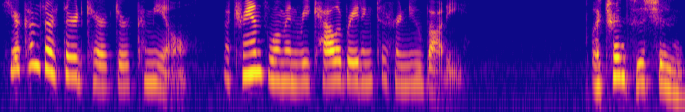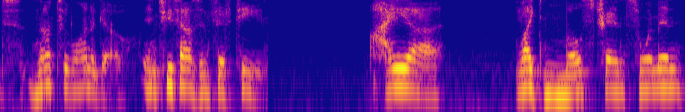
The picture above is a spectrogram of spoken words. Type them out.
Here comes our third character, Camille, a trans woman recalibrating to her new body. I transitioned not too long ago in 2015. I, uh, like most trans women,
